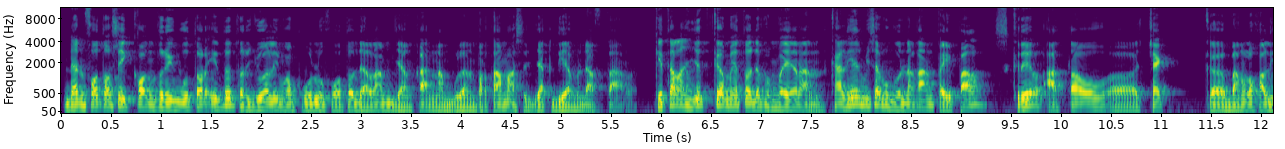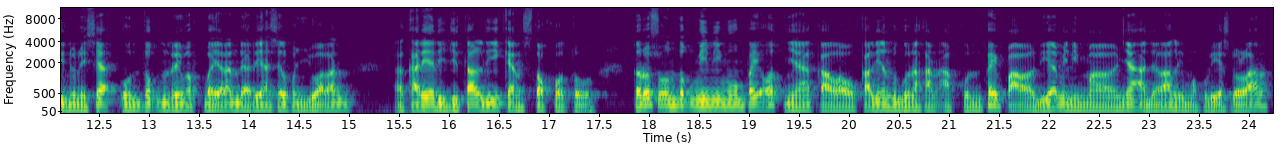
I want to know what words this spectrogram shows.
Dan foto si kontributor itu terjual 50 foto dalam jangka 6 bulan pertama sejak dia mendaftar. Kita lanjut ke metode pembayaran. Kalian bisa menggunakan PayPal, Skrill, atau uh, cek ke bank lokal di Indonesia untuk menerima pembayaran dari hasil penjualan uh, karya digital di Can Stock Photo. Terus untuk minimum payoutnya, kalau kalian menggunakan akun PayPal, dia minimalnya adalah 50 US dollar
